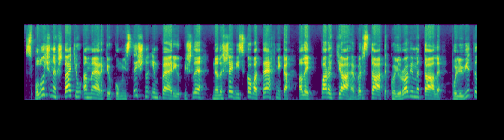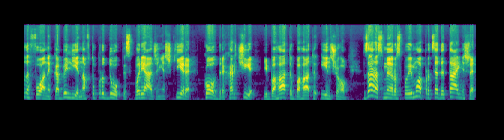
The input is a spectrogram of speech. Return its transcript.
Сполучених Штатів Америки в комуністичну імперію пішли не лише військова техніка, але й паротяги, верстати, кольорові метали, польові телефони, кабелі, нафтопродукти, спорядження, шкіри, ковдри, харчі і багато багато іншого. Зараз ми розповімо про це детальніше,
